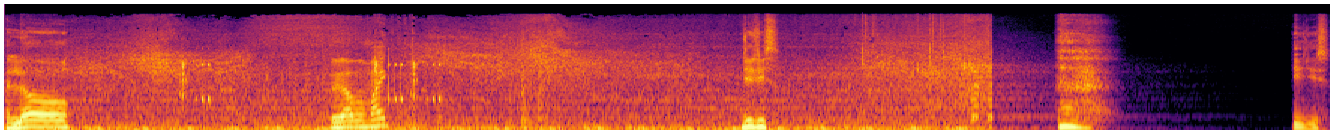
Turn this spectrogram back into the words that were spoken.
Hello? Do you have a mic? GG's. GG's.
